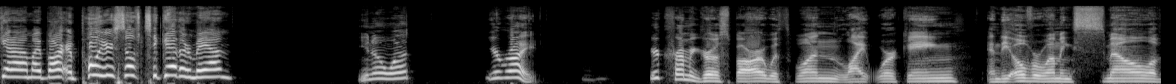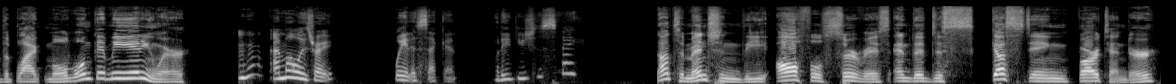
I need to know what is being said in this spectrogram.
get out of my bar, and pull yourself together, man! You know what? You're right. Your crummy gross bar with one light working and the overwhelming smell of the black mold won't get me anywhere. Mm-hmm. I'm always right. Wait a second. What did you just say? Not to mention the awful service and the disgusting bartender.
